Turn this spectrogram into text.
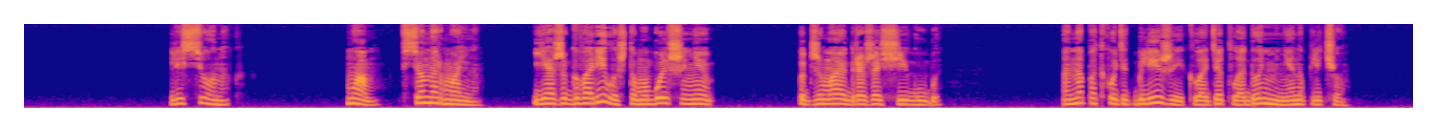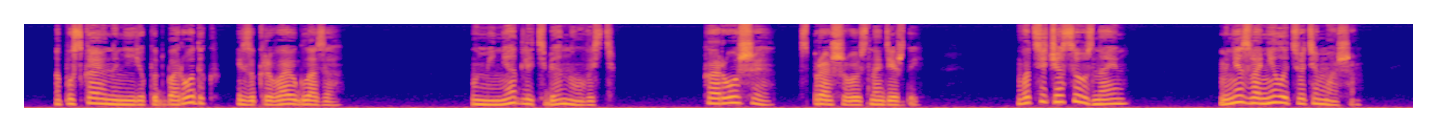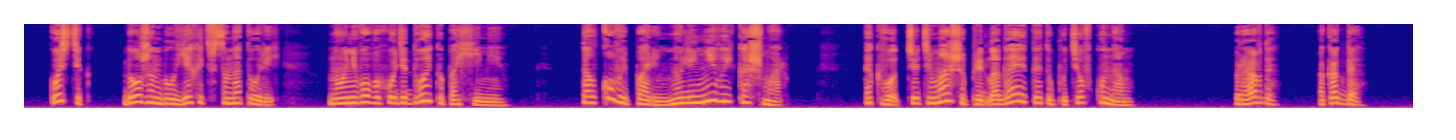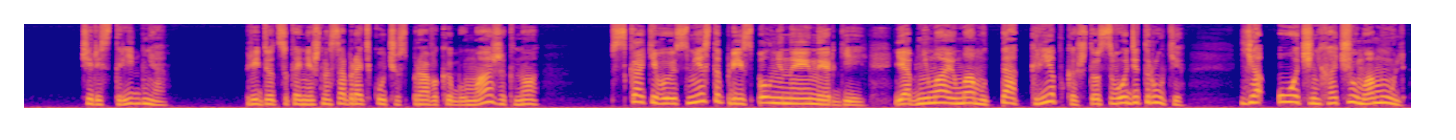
Лисенок. «Мам, все нормально. Я же говорила, что мы больше не...» Поджимаю дрожащие губы. Она подходит ближе и кладет ладонь мне на плечо. Опускаю на нее подбородок и закрываю глаза. «У меня для тебя новость». «Хорошая?» — спрашиваю с надеждой. «Вот сейчас и узнаем». Мне звонила тетя Маша. Костик должен был ехать в санаторий, но у него выходит двойка по химии. Толковый парень, но ленивый кошмар. Так вот, тетя Маша предлагает эту путевку нам. Правда? А когда? Через три дня. Придется, конечно, собрать кучу справок и бумажек, но... Вскакиваю с места, преисполненной энергией, и обнимаю маму так крепко, что сводит руки. «Я очень хочу, мамуль!»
